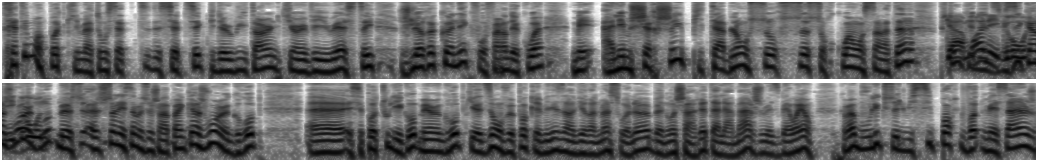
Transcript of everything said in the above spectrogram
Traitez-moi pas de climato-sceptique puis de return qui a un VUS. Tu sais, je le reconnais qu'il faut faire de quoi, mais allez me chercher puis tablons sur ce sur quoi on s'entend plutôt que moi, de les gros- Quand je vois un groupe, monsieur, euh, juste un instant, monsieur Champagne, quand je vois un groupe, euh, et c'est pas tous les groupes, mais un groupe qui a dit on veut pas que le ministre de l'Environnement soit là, Benoît Charrette à la marche, je me dis ben voyons, comment vous voulez que celui-ci porte votre message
